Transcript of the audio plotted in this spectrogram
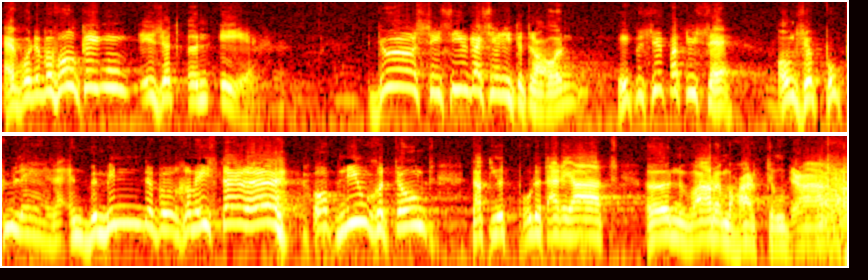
En voor de bevolking is het een eer. Door Cécile Gachéry te trouwen, heeft monsieur Patusset, onze populaire en beminde burgemeester, eh, opnieuw getoond dat hij het proletariaat een warm hart toedraagt.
